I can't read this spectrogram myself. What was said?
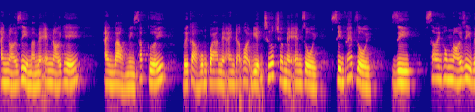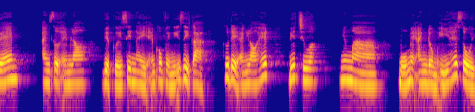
Anh nói gì mà mẹ em nói thế? Anh bảo mình sắp cưới, với cả hôm qua mẹ anh đã gọi điện trước cho mẹ em rồi, xin phép rồi. Gì? Sao anh không nói gì với em? Anh sợ em lo, việc cưới xin này em không phải nghĩ gì cả, cứ để anh lo hết, biết chưa? Nhưng mà... Bố mẹ anh đồng ý hết rồi,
